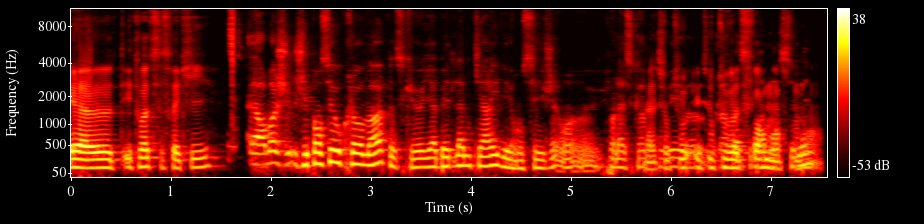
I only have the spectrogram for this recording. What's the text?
Et, euh, et, toi, ce serait qui? Alors moi, j'ai pensé au Oklahoma parce qu'il y a Bedlam qui arrive et on sait voilà ce surtout, et surtout votre forme en ce moment.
